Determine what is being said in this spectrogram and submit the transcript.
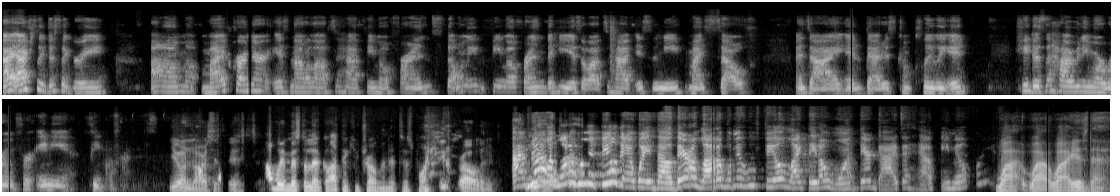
I actually disagree. Um, my partner is not allowed to have female friends. The only female friend that he is allowed to have is me, myself, and die, and that is completely it. He doesn't have any more room for any female friends. You're a narcissist. I'm with Mr. Lego. I think you're trolling at this point. She's trolling. I know a lot of women feel that way though. There are a lot of women who feel like they don't want their guy to have female friends. Why? Why? Why is that?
